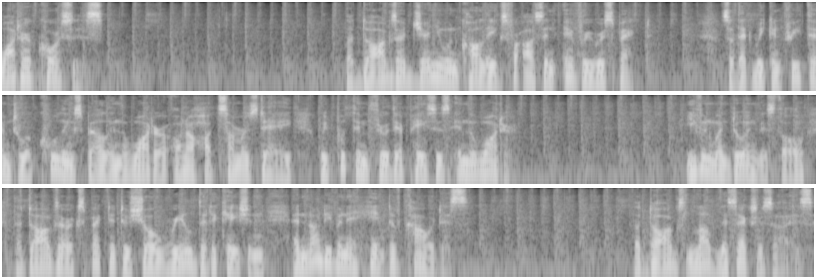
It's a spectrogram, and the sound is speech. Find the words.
Water courses. The dogs are genuine colleagues for us in every respect. So that we can treat them to a cooling spell in the water on a hot summer's day, we put them through their paces in the water. Even when doing this, though, the dogs are expected to show real dedication and not even a hint of cowardice. The dogs love this exercise,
